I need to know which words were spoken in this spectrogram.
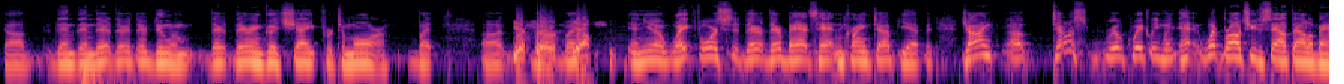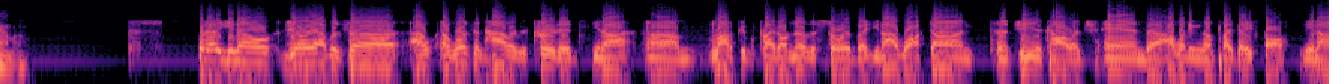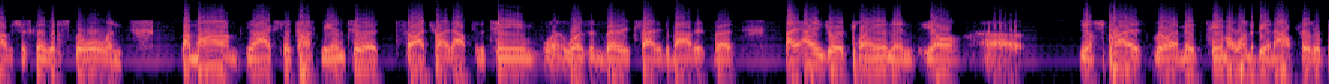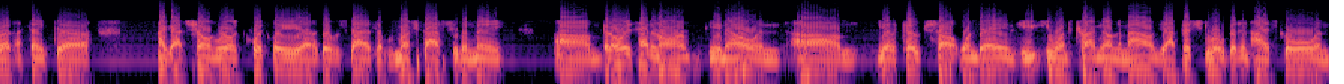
uh, then then they're they're they're doing they're they're in good shape for tomorrow. But uh, Yes, but- sir. But, Yep. and you know Wake Forest their their bats hadn't cranked up yet. But Jon, uh, tell us real quickly when what brought you to South Alabama? Well, you know, Joey, I was uh, I, I wasn't highly recruited. You know, um, a lot of people probably don't know the story, but you know, I walked on to junior college, and uh, I wasn't even going to play baseball. You know, I was just going to go to school, and my mom, you know, actually talked me into it. So I tried out for the team. wasn't very excited about it, but I, I enjoyed playing, and you know, uh, you know, surprised really I made the team. I wanted to be an outfielder, but I think uh, I got shown really quickly. Uh, there was guys that were much faster than me um, but always had an arm, you know, and um, you know the coach saw it one day and he he wanted to try me on the mound. Yeah, I pitched a little bit in high school and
